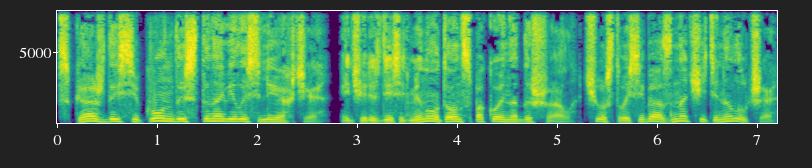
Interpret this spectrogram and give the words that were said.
С каждой секундой становилось легче, и через десять минут он спокойно дышал, чувствуя себя значительно лучше.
